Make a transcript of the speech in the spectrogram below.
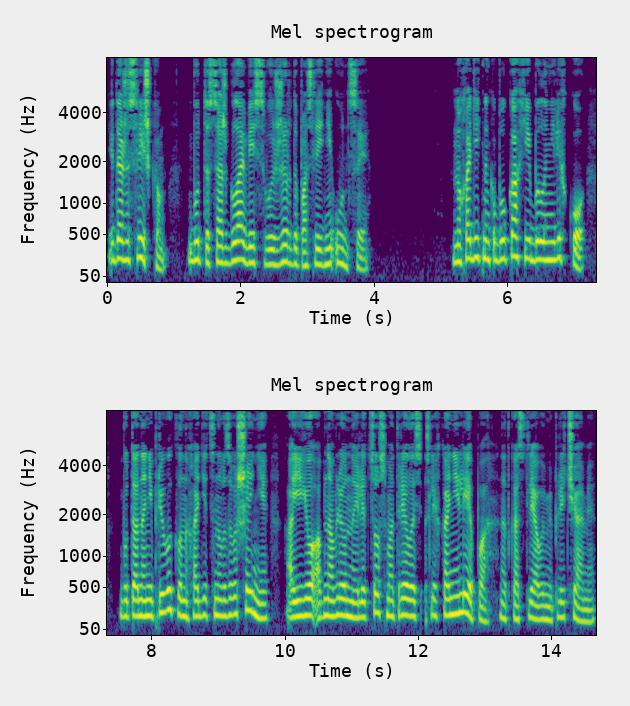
И даже слишком, будто сожгла весь свой жир до последней унции. Но ходить на каблуках ей было нелегко, будто она не привыкла находиться на возвышении, а ее обновленное лицо смотрелось слегка нелепо над костлявыми плечами.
